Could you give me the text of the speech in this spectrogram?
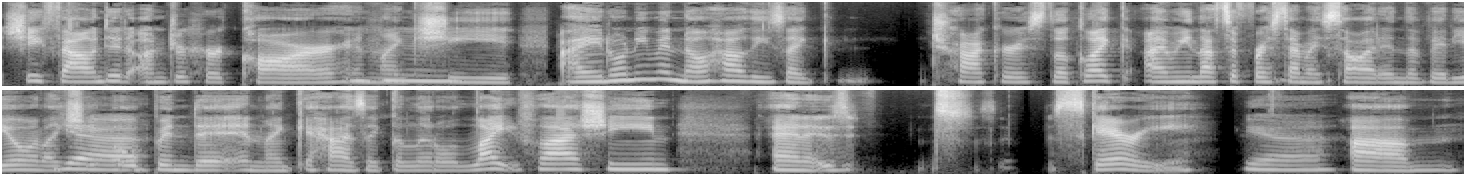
she found it under her car, and like, Mhm. she, I don't even know how these like trackers look like. I mean, that's the first time I saw it in the video, and like, Yeah. she opened it, and like, it has like a little light flashing, and it's, it's scary. yeah. Um,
